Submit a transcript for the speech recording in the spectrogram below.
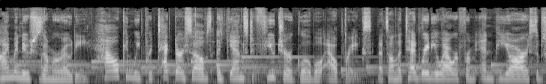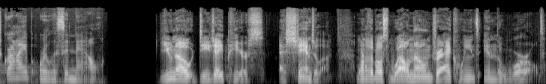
I'm Manoush Zomorodi. How can we protect ourselves against future global outbreaks? That's on the TED Radio Hour from NPR. Subscribe or listen now. You know DJ Pierce as Shangela, one of the most well known drag queens in the world.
